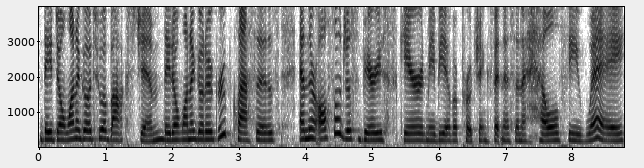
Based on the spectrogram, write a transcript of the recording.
They don't want to go to a box gym. They don't want to go to group classes. And they're also just very scared, maybe, of approaching fitness in a healthy way,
